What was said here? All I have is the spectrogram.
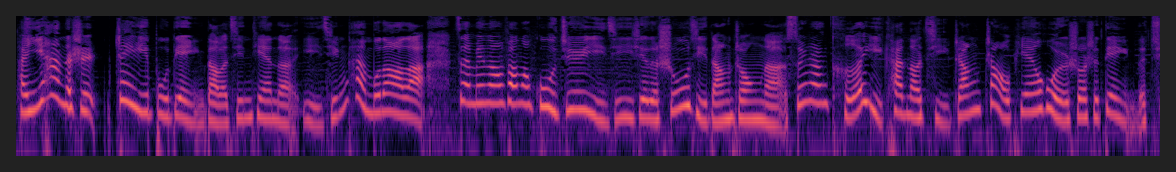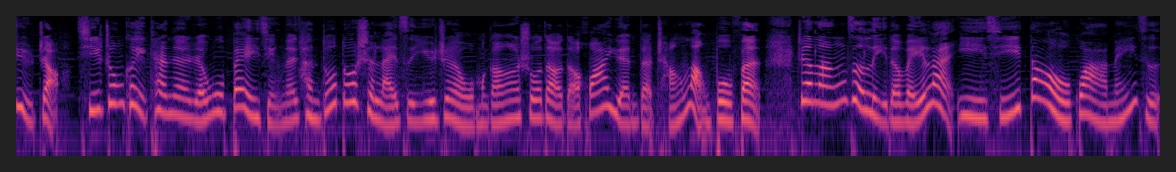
很遗憾的是，这一部电影到了今天呢已经看不到了。在梅兰芳的故居以及一些的书籍当中呢，虽然可以看到几张照片或者说是电影的剧照，其中可以看见人物背景呢很多都是来自于这我们刚刚说到的花园的长廊部分。这廊子里的围栏以及倒挂梅子。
